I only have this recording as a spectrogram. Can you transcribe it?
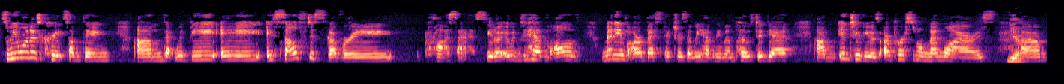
So we wanted to create something um, that would be a, a self discovery process. You know, it would have all of many of our best pictures that we haven't even posted yet, um, interviews, our personal memoirs. Yeah. Um,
